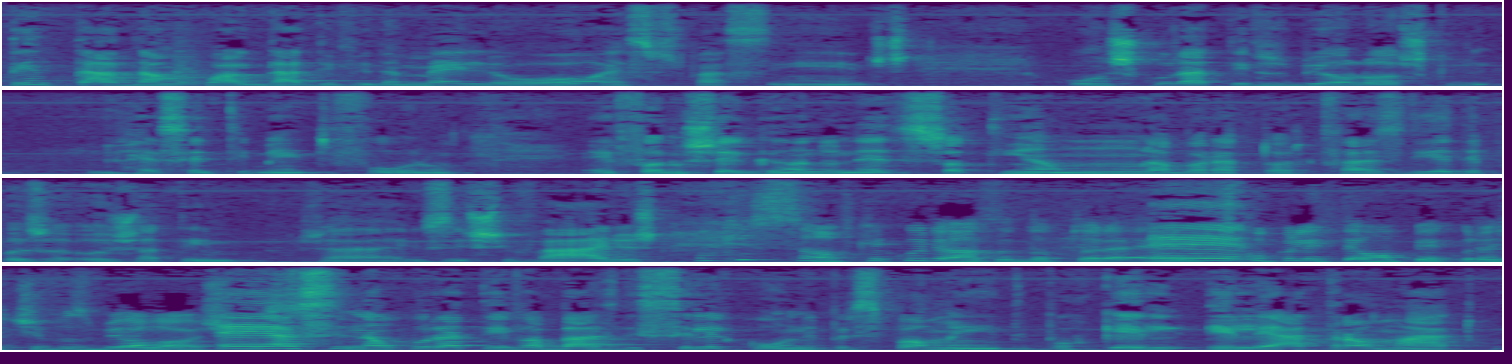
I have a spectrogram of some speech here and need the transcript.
tentar dar uma qualidade de vida melhor a esses pacientes, com os curativos biológicos que recentemente foram é, foram chegando, né? Só tinha um laboratório que fazia, depois hoje já tem, já existe vários. O que são? Fiquei curiosa, doutora. É, é, desculpa lhe interromper, curativos biológicos. É assim, não curativo à base de silicone, principalmente, porque ele, ele é atraumático.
